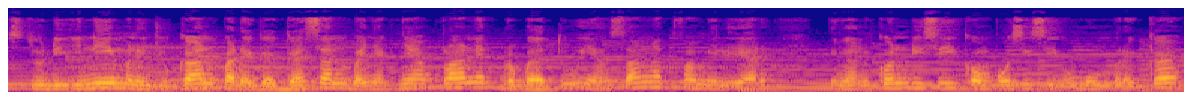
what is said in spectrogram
Studi ini menunjukkan pada gagasan banyaknya planet berbatu yang sangat familiar dengan kondisi komposisi umum mereka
